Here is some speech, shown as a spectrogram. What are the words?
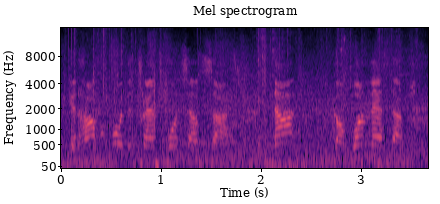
you can hop aboard the transports outside. If not, you've got one last option.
